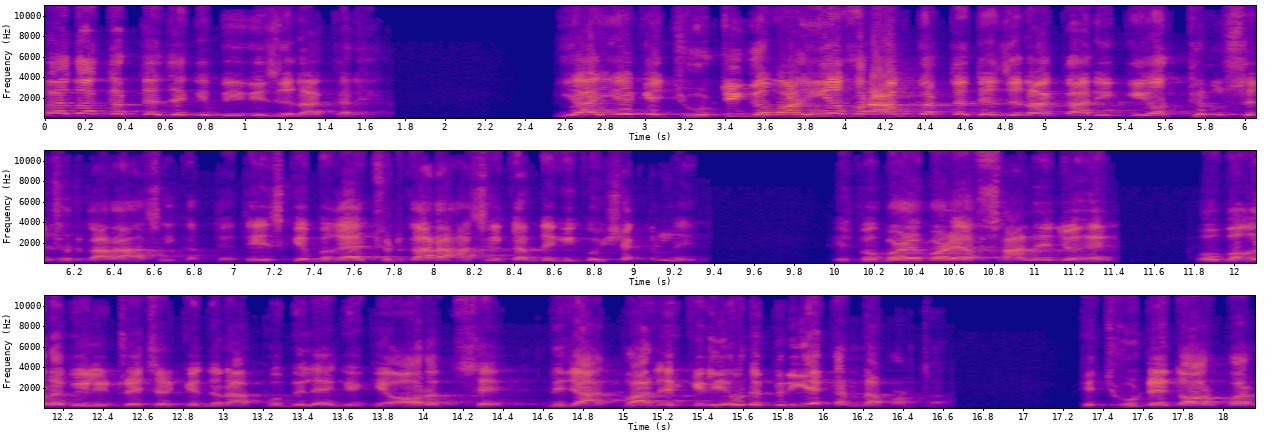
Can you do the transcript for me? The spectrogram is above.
پیدا کرتے تھے کہ بیوی زنا کرے۔ یا یہ کہ جھوٹی گواہیاں فراہم کرتے تھے زنا کاری کی اور پھر اس سے چھٹکارا حاصل کرتے تھے۔ اس کے بغیر چھٹکارا حاصل کرنے کی کوئی شکل نہیں۔ اس پہ بڑے بڑے افسانے جو ہیں، وہ مغربی لٹریچر کے اندر آپ کو ملیں گے کہ عورت سے نجات پانے کے لیے انہیں پھر یہ کرنا پڑتا کہ جھوٹے طور پر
